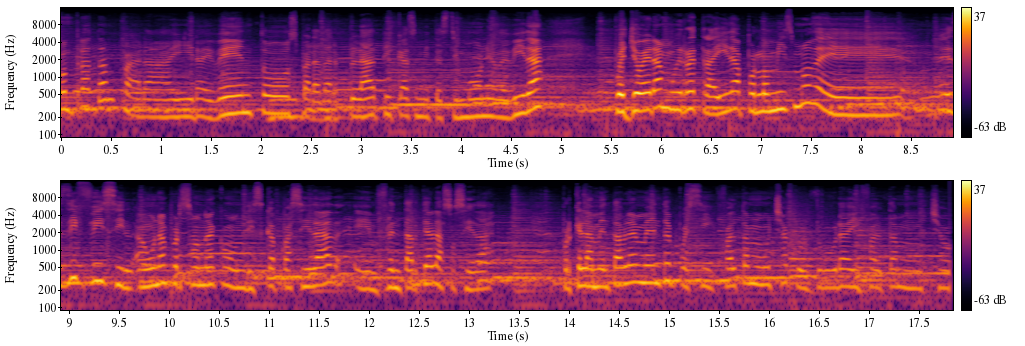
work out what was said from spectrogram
contratan para ir a eventos, para dar pláticas, mi testimonio de vida. Pues yo era muy retraída por lo mismo de... Es difícil a una persona con discapacidad enfrentarte a la sociedad, porque lamentablemente pues sí, falta mucha cultura y falta mucho,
